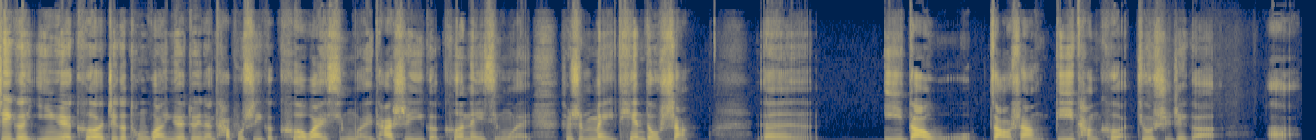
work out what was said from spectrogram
这个音乐课，这个铜管乐队呢，它不是一个课外行为，它是一个课内行为，就是每天都上。呃，一到五早上第一堂课就是这个啊，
